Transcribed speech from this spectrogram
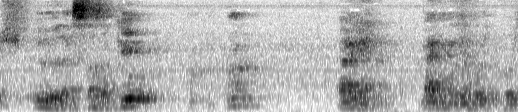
És ő lesz az, aki... Igen, megmondja, hogy, hogy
